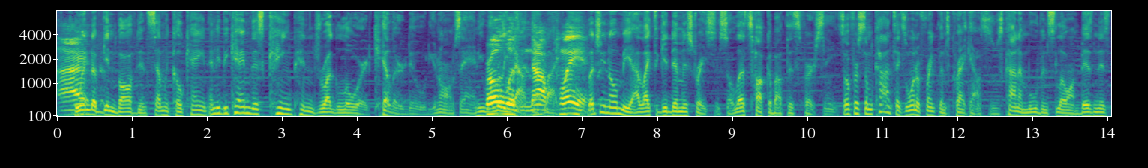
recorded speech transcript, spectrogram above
who Alright. ended up getting involved in selling cocaine, and he became this kingpin drug lord, killer dude. You know what I'm saying? He Bro was about not playing. But you know me, I like to get demonstrations. So let's talk about this first scene. So for some context, one of Franklin's crack houses was kind of moving slow on business,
